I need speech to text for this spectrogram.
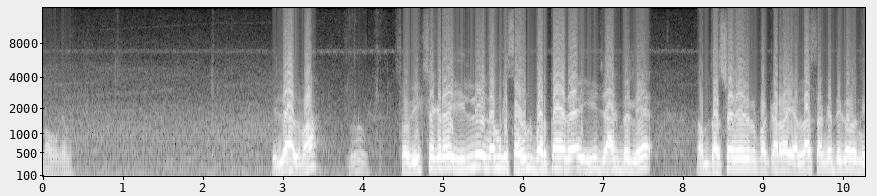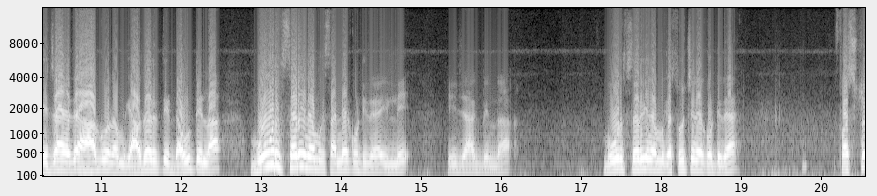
ಬಾ ಹೋಗೋಣ. ಇಲ್ಲೇ ಅಲ್ವಾ? ಸೊ ವೀಕ್ಷಕರೇ ಇಲ್ಲಿ ನಮ್ಗೆ ಸೌಂಡ್ ಬರ್ತಾ ಇದೆ ಈ ಜಾಗದಲ್ಲಿ. ನಮ್ಮ ದರ್ಶನ ಪ್ರಕಾರ ಎಲ್ಲ ಸಂಗತಿಗಳು ನಿಜ ಇದೆ ಹಾಗೂ ನಮ್ಗೆ ಯಾವುದೇ ರೀತಿ ಡೌಟ್ ಇಲ್ಲ. ಮೂರು ಸರಿ ನಮ್ಗೆ ಸನ್ನೆ ಕೊಟ್ಟಿದೆ ಇಲ್ಲಿ ಈ ಜಾಗದಿಂದ. ಮೂರು ಸರಿ ನಮಗೆ ಸೂಚನೆ ಕೊಟ್ಟಿದೆ. ಫಸ್ಟು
